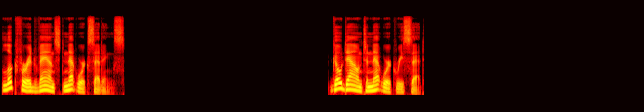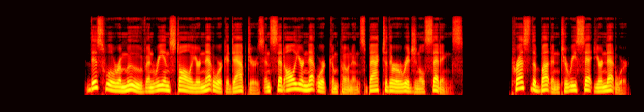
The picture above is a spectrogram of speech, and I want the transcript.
Look for Advanced Network Settings. Go down to Network Reset. This will remove and reinstall your network adapters and set all your network components back to their original settings. Press the button to reset your network.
